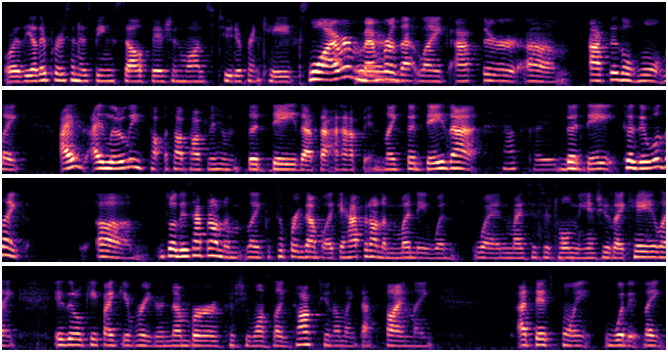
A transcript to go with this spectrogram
or the other person is being selfish and wants two different cakes. Well, I remember Or- that like after um after the whole like I I literally ta- stopped talking to him the day that that happened. Like the day that That's crazy. the day because it was like um so this happened on a like so for example like it happened on a monday when when my sister told me and she was like hey like is it okay if i give her your number because she wants to like talk to you and i'm like that's fine like at this point would it like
